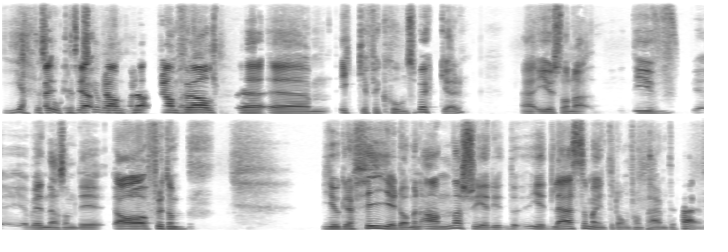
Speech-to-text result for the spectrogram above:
jättestort. Det ska framför, vara... Framförallt uh, um, icke-fiktionsböcker uh, är ju sådana, jag vet inte ens om det, ja förutom biografier då, men annars så är det, läser man inte dem från pärm till pärm.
